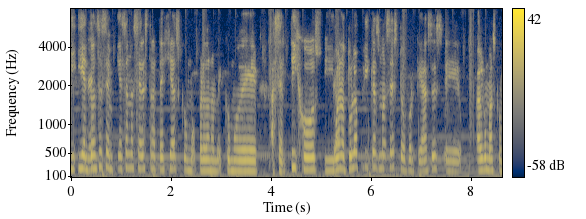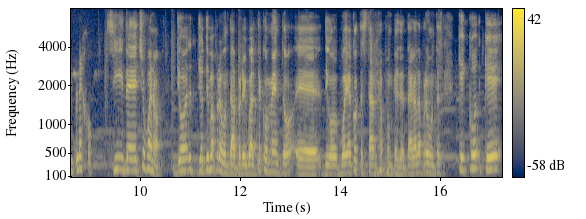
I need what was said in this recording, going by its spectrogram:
Y, entonces empiezan a hacer estrategias como, perdóname, como de acertijos. Y bueno, tú lo aplicas más esto porque haces eh, algo más complejo. Sí, de hecho, bueno, yo, yo te iba a preguntar, pero igual te comento, eh, digo, voy a contestarla aunque te haga la pregunta, ¿qué, qué,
